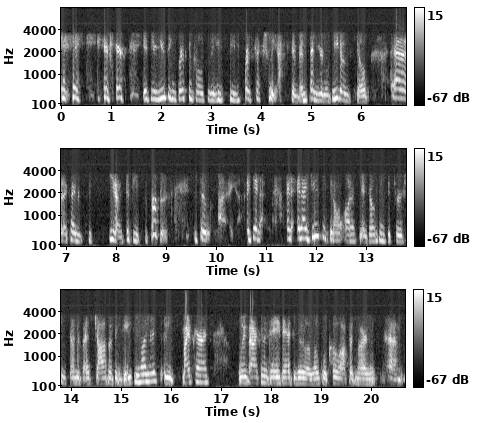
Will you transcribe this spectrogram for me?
if you're if you're using birth control so that you be more sexually active and then your libido is killed, uh, that kind of you know defeats the purpose. So I, again, and and I do think, in all honesty, I don't think the church has done the best job of engaging on this. I mean, my parents, way back in the day, they had to go to a local co-op and learn um,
